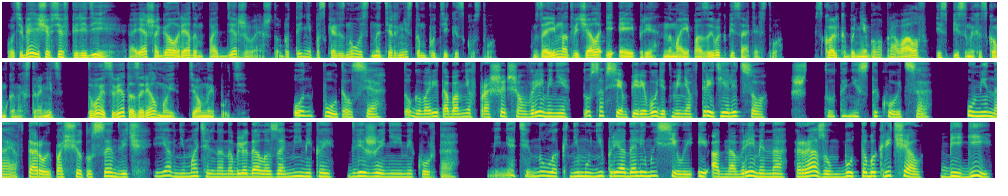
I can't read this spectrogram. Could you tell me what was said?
У тебя еще все впереди, а я шагал рядом, поддерживая, чтобы ты не поскользнулась на тернистом пути к искусству». Взаимно отвечала и Эйпри на мои позывы к писательству. Сколько бы ни было провалов, исписанных и скомканных страниц, твой свет озарял мой темный путь. Он путался, то говорит обо мне в прошедшем времени, то совсем переводит меня в третье лицо. Что-то не стыкуется. Уминая второй по счету сэндвич, я внимательно наблюдала за мимикой, движениями Курта. Меня тянуло к нему непреодолимой силой, и одновременно разум будто бы кричал «Беги!».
